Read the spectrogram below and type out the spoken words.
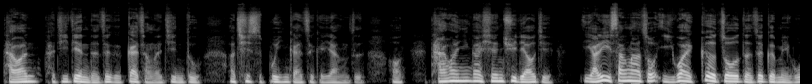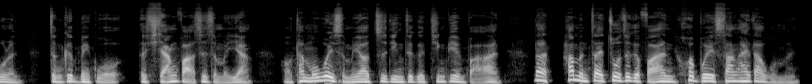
台湾台积电的这个盖厂的进度啊，其实不应该这个样子哦。台湾应该先去了解亚利桑那州以外各州的这个美国人，整个美国的想法是怎么样哦？他们为什么要制定这个晶片法案？那他们在做这个法案会不会伤害到我们？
